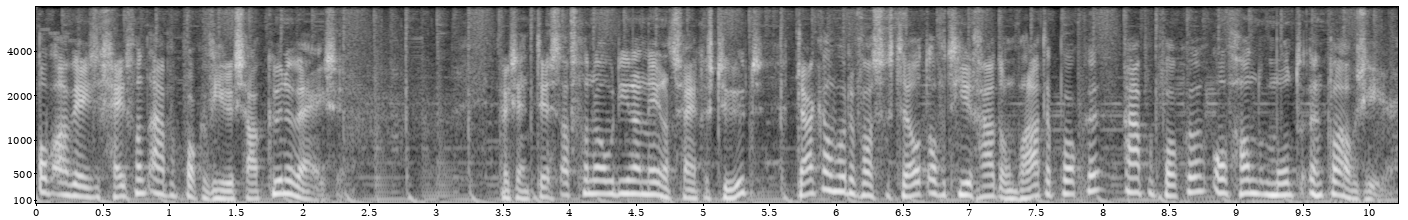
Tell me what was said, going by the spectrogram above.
op aanwezigheid van het apenpokkenvirus zou kunnen wijzen. Er zijn tests afgenomen die naar Nederland zijn gestuurd. Daar kan worden vastgesteld of het hier gaat om waterpokken, apenpokken of hand, mond en klauwzeer.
